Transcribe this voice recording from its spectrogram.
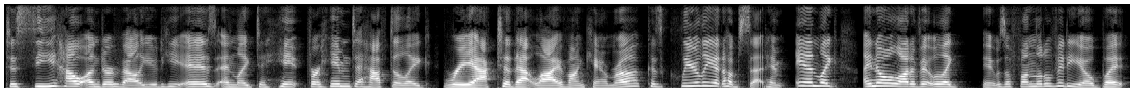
to see how undervalued he is and like to him for him to have to like react to that live on camera because clearly it upset him and like i know a lot of it was like it was a fun little video but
